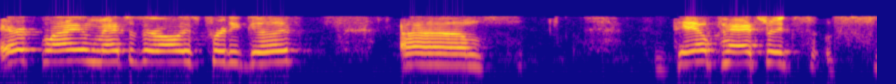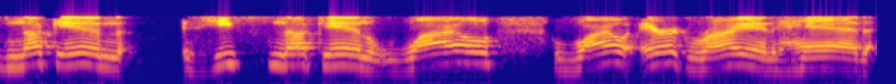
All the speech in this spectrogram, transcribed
Eric Ryan matches are always pretty good. Um Dale Patrick snuck in he snuck in while while Eric Ryan had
